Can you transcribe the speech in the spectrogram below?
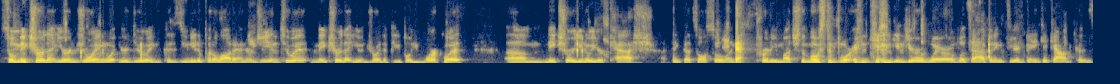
so make sure that you're enjoying what you're doing because you need to put a lot of energy into it. Make sure that you enjoy the people you work with. Um, make sure you know your cash. I think that's also like Yeah. pretty much the most important thing, and you're aware of what's happening to your bank account because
